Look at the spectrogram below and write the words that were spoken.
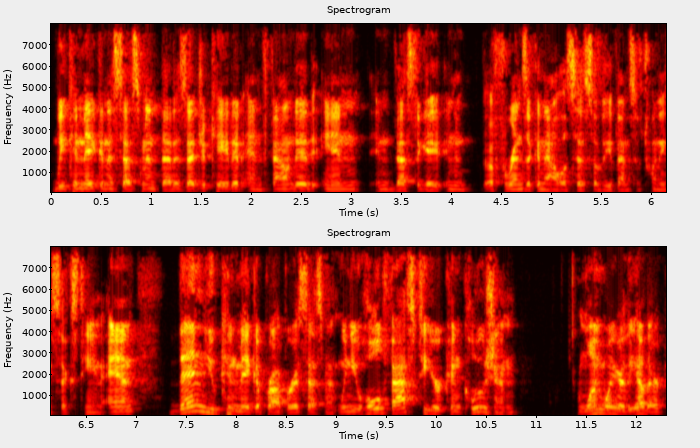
we can make an assessment that is educated and founded in investigate in a forensic analysis of the events of 2016. And then you can make a proper assessment. When you hold fast to your conclusion, one way or the other,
